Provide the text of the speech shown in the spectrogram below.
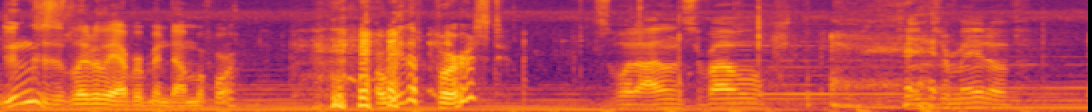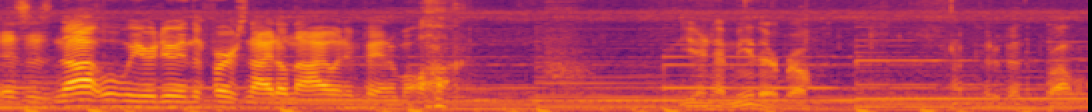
You think this has literally ever been done before? Are we the first? This is what island survival things are made of. This is not what we were doing the first night on the island in Panama. You didn't have me there, bro. that could have been the problem.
